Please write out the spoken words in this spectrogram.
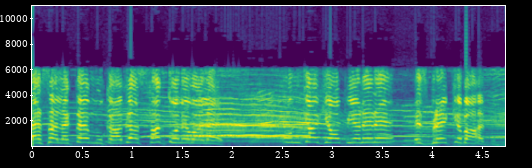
ऐसा लगता है मुकाबला सख्त होने वाला है। उनका क्या ओपिनियन है इस ब्रेक के बाद?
